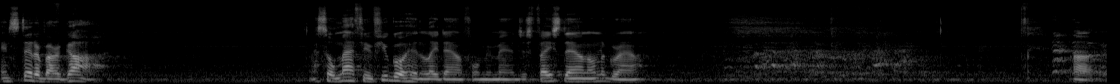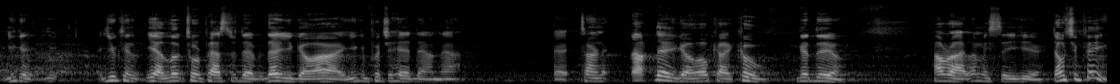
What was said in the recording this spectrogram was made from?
instead of our God. So, Matthew, if you go ahead and lay down for me, man, just face down on the ground. Uh, you can, you, you, can, yeah, look toward Pastor Deborah. There you go. All right, you can put your head down now. Right, turn it. Oh, there you go. Okay, cool. Good deal. All right, let me see here. Don't you peek.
